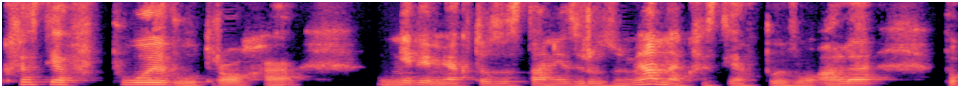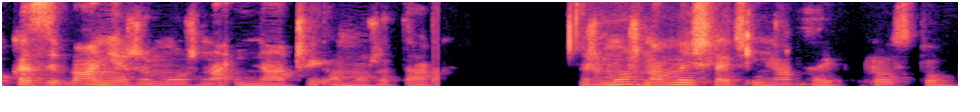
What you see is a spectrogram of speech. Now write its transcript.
kwestia wpływu trochę. Nie wiem, jak to zostanie zrozumiane, kwestia wpływu, ale pokazywanie, że można inaczej, o może tak, że można myśleć inaczej po prostu.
